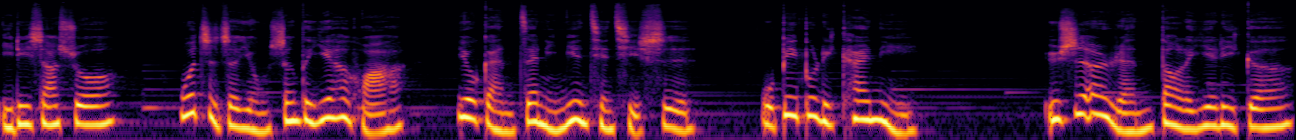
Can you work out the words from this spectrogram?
以利沙说：“我指着永生的耶和华，又敢在你面前起誓，我必不离开你。”于是二人到了耶利哥，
